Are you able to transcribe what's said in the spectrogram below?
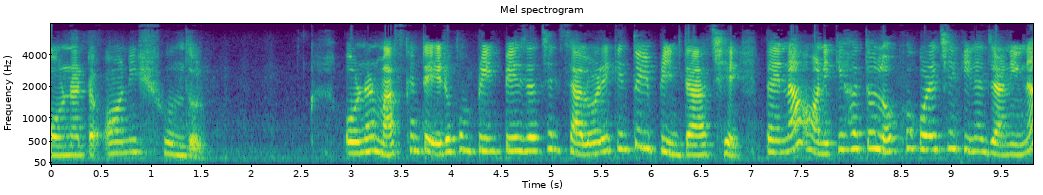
ওড়নাটা, অনেক সুন্দর। ওড়নার মাঝখানটা এরকম প্রিন্ট পেয়ে যাচ্ছেন সালোয়ারে কিন্তু এই প্রিন্টটা আছে। তাই না? অনেকে হয়তো লক্ষ্য করেছে কিনা জানি না।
